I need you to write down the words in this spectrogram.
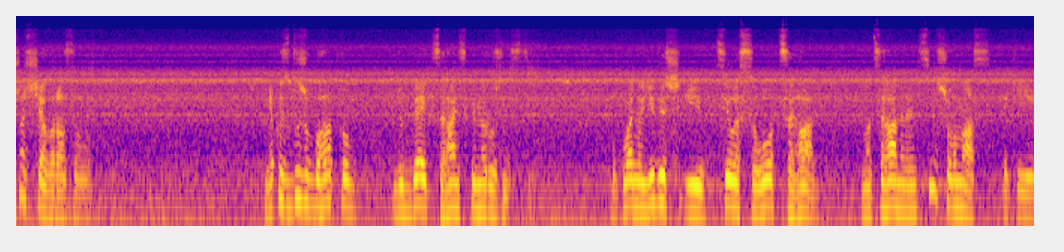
Що ще вразило? Якось дуже багато людей циганської наружності. Буквально їдеш і ціле село циган. Ну цигани не ці, що в нас такі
